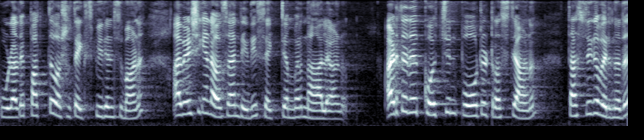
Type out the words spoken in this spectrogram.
കൂടാതെ പത്ത് വർഷത്തെ എക്സ്പീരിയൻസുമാണ്. അപേക്ഷിക്കേണ്ട അവസാന തീയതി സെപ്റ്റംബർ നാലാണ്. അടുത്തത് കൊച്ചിൻ പോർട്ട് ട്രസ്റ്റ് ആണ്. തസ്തിക വരുന്നത്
